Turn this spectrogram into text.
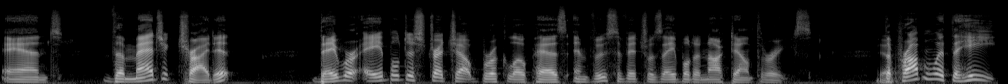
And the Magic tried it. They were able to stretch out Brook Lopez, and Vucevic was able to knock down threes. Yeah. The problem with the Heat,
